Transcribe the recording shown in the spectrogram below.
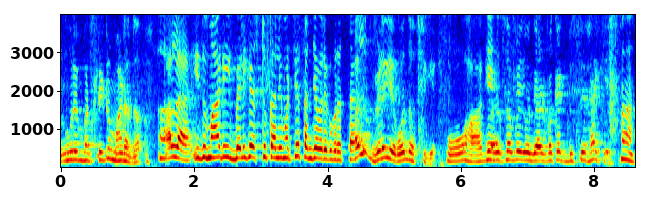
ನೂರೆಂಬತ್ತು ಲೀಟ್ರ್ ಮಾಡೋದು. ಅಲ್ಲ ಇದು ಮಾಡಿ ಈಗ ಬೆಳಿಗ್ಗೆ ಅಷ್ಟು ಖಾಲಿ ಮಾಡ್ತೀಯ ಸಂಜೆವರೆಗೂ ಬರುತ್ತಾ? ಅಲ್ಲ ಬೆಳಿಗ್ಗೆ ಒಂದು ಹೊತ್ತಿಗೆ. ಓ ಹಾಗೆ. ಅದಕ್ಕೆ ಸ್ವಲ್ಪ ಈಗ ಒಂದು ಎರಡು ಬಕೆಟ್ ಬಿಸಿನೀರು ಹಾಕಿ. ಹಾಂ.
